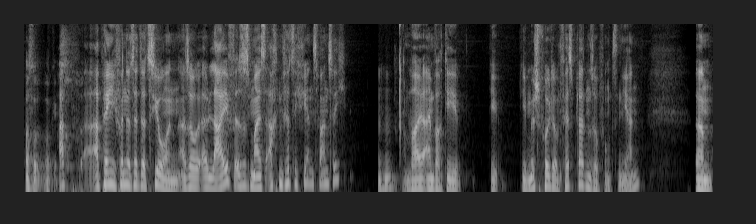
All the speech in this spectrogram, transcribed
Achso, okay. ab, abhängig von der Situation. Also äh, live ist es meist 48, 24. Mhm. weil einfach die, die Mischpulte und Festplatten so funktionieren. Ähm,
